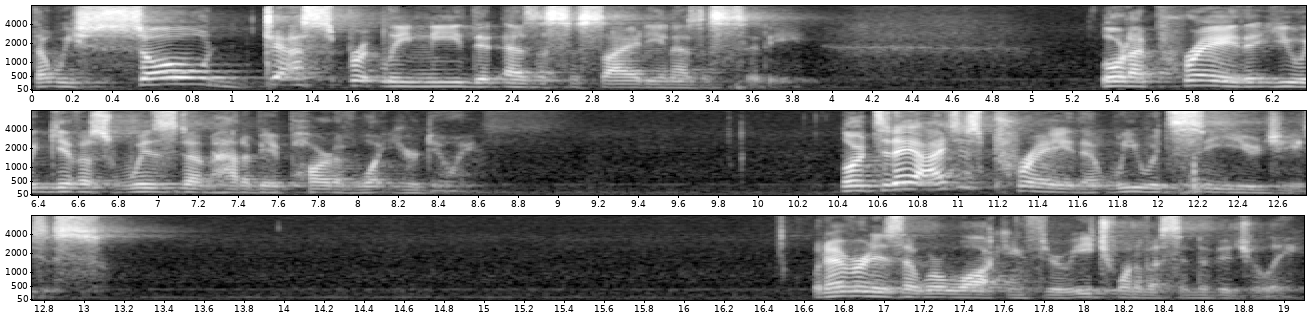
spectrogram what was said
that we so desperately need it as a society and as a city. Lord, I pray that you would give us wisdom how to be a part of what you're doing. Lord, today I just pray that we would see you, Jesus. Whatever it is that we're walking through, each one of us individually,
